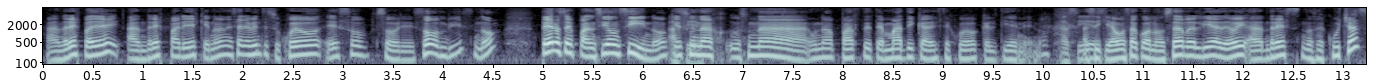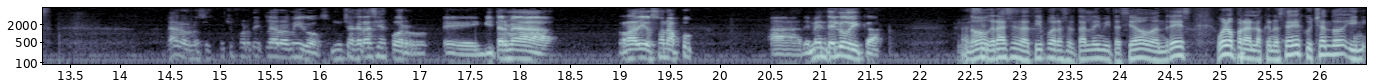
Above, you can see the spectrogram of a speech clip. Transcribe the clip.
Andrés Paredes, Andrés Paredes, que no necesariamente su juego es sobre zombies, ¿no? Pero su expansión sí, ¿no? Que es, una, es una, una, parte temática de este juego que él tiene, ¿no? Así, Así que vamos a conocerlo el día de hoy. Andrés, ¿nos escuchas? Claro, los escucho fuerte y claro, amigos. Muchas gracias por eh, invitarme a Radio Zona PUC, a Demente Lúdica. No, gracias a ti por aceptar la invitación, Andrés. Bueno, para los que nos estén escuchando y,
